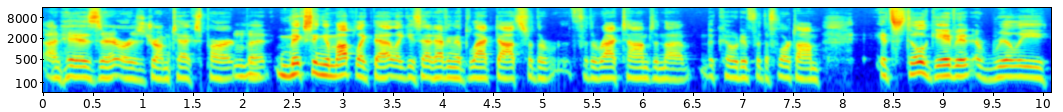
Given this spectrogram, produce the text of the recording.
On his or his drum tech's part, but mixing him up like that, like you said, having the black dots for the for the rack toms and the the coated for the floor tom, it still gave it a really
